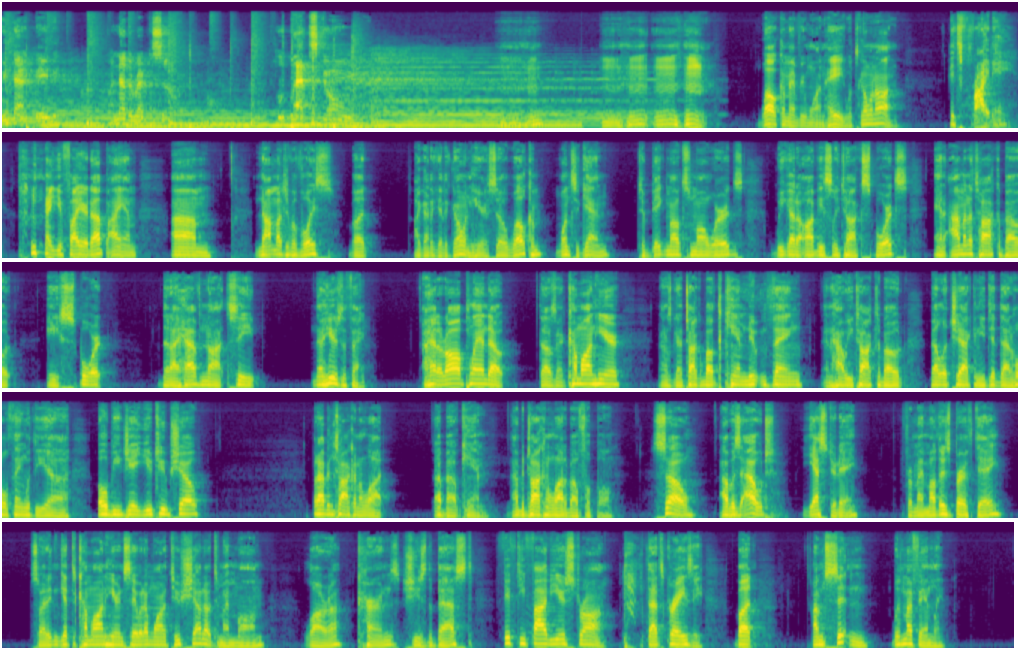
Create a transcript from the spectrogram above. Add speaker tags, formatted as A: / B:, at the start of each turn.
A: We back, baby. Another episode. Let's go.
B: Mm-hmm, mm-hmm. Welcome, everyone. Hey, what's going on? It's Friday. you fired up? I am. Um, not much of a voice, but I got to get it going here. So, welcome once again to Big Mouth Small Words. We got to obviously talk sports, and I'm to talk about a sport that I have not. See, now here's the thing I had it all planned out that I was going to come on here and I was going to talk about the Cam Newton thing and how he talked about Belichick and he did that whole thing with the uh, OBJ YouTube show. But I've been talking a lot about Cam. I've been talking a lot about football. So I was out yesterday for my mother's birthday. So I didn't get to come on here and say what I wanted to. Shout out to my mom, Laura Kearns. She's the best. 55 years strong. That's crazy. But I'm sitting with my family,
